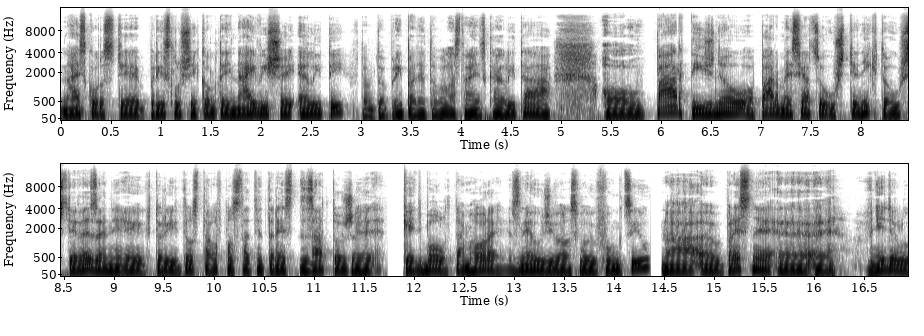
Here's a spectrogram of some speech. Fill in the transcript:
najskôr ste príslušníkom tej najvyššej elity, v tomto prípade to bola stranická elita a o pár týždňov, o pár mesiacov už ste nikto, už ste väzeň, e, ktorý dostal v podstate trest za to, že keď bol tam hore, zneužíval svoju funkciu. No a e, presne v nedelu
